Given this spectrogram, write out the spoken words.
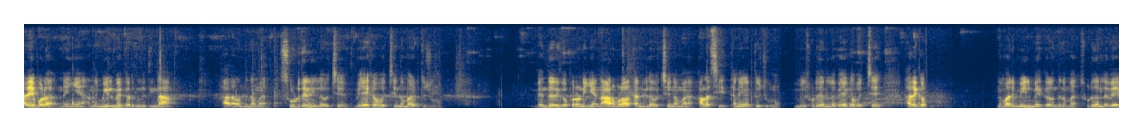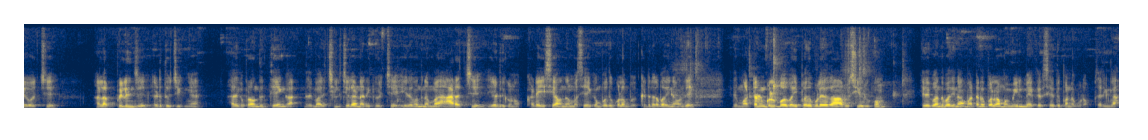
அதே போல் நீங்கள் அந்த மீல் மேக்கர் இருந்து பார்த்தீங்களா? அதை வந்து நம்ம சுடுதண்ணியில் வச்சு வேக வச்சு இந்த மாதிரி எடுத்து வச்சுக்கணும். வெந்ததுக்கப்புறம் நீங்கள் நார்மலாக தண்ணியில் வச்சு நம்ம அலசி தனியாக எடுத்து வச்சுக்கணும். இந்த சுடுதண்ணியில் வேக வச்சு அதுக்கப்புறம் இந்த மாதிரி மீல் மேக்கர் வந்து நம்ம சுடுதண்ணில் வேக வச்சு நல்லா பிழிஞ்சு எடுத்து வச்சுக்கோங்க. அதுக்கப்புறம் வந்து தேங்காய் இந்த மாதிரி சில்லு சில்லாக நறுக்கி வச்சு இதை வந்து நம்ம அரைச்சி எடுத்துக்கணும். கடைசியாக வந்து நம்ம சேர்க்கும் போது குழம்பு. கிட்டத்தட்ட பார்த்திங்கன்னா வந்து இது மட்டன் குழம்பு வைப்பது போலே தான் ருசி இருக்கும். இதுக்கு வந்து பார்த்திங்கன்னா மட்டன் பொருள் நம்ம மீல் மேக்கர் சேர்த்து பண்ணக்கூடும் சரிங்களா?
